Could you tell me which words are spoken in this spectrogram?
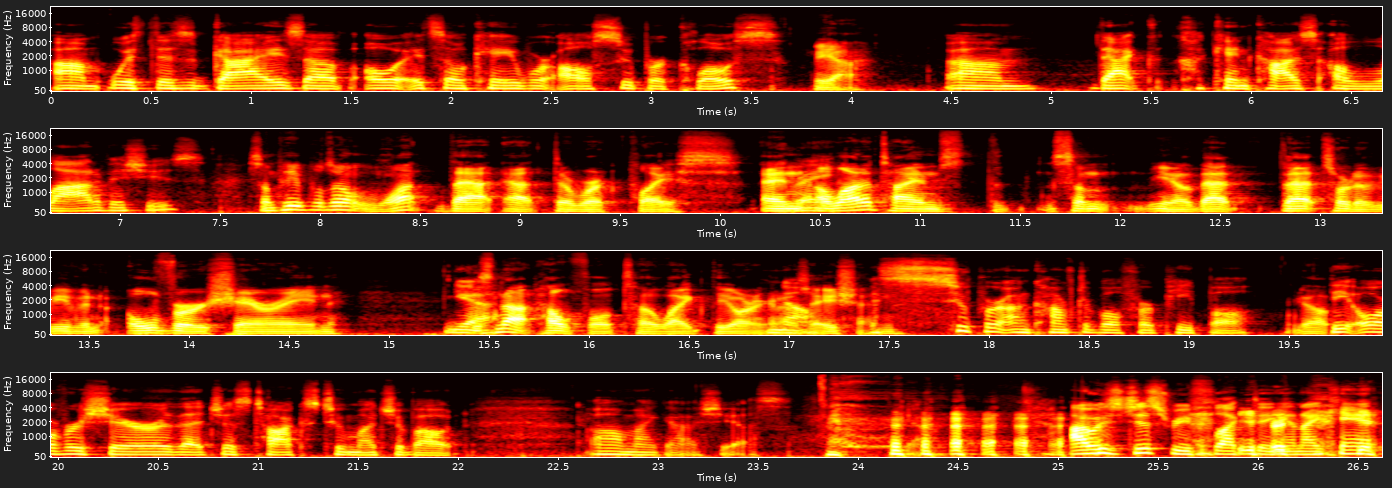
um, with this guise of "oh, it's okay, we're all super close," Yeah. um, that c- can cause a lot of issues. some people don't want that at their workplace and a lot of times th- some you know that that sort of even oversharing Yeah. is not helpful to like the No, organization it's super uncomfortable for people. Yep. The oversharer that just talks too much about. Oh my gosh, yes. Yeah. I was just reflecting, and I can't.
